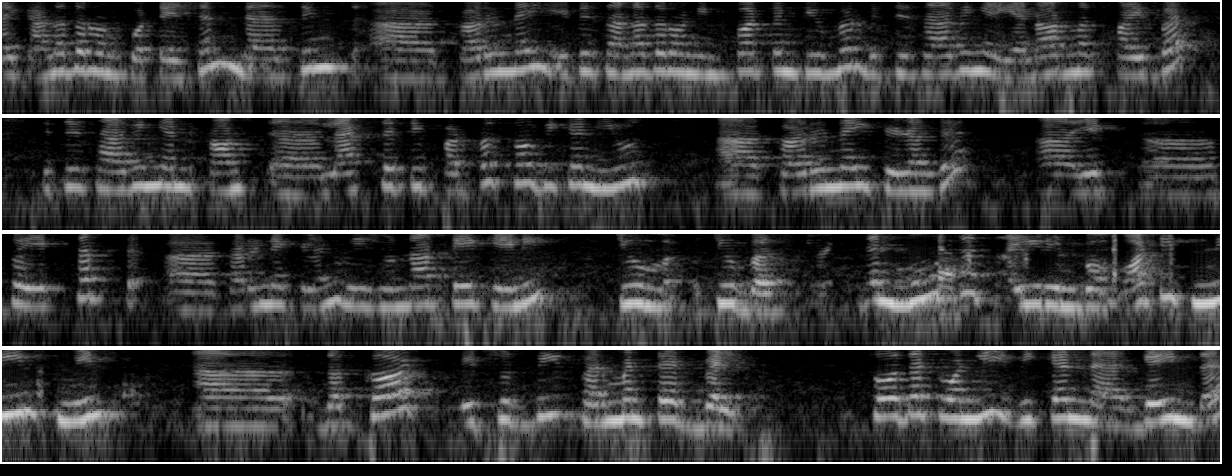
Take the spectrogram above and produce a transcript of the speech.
like another one quotation uh, since uh, karunai it is another one important tumor which is having a enormous fiber which is having an const, uh, laxative purpose so we can use uh, karunai kilangu uh, ex- uh, so except uh, karunai kilangu we should not take any tum- tubers then மூத்த தயிர் இன்பம் what it means means uh, the curd it should be fermented well so that only we can uh, gain the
